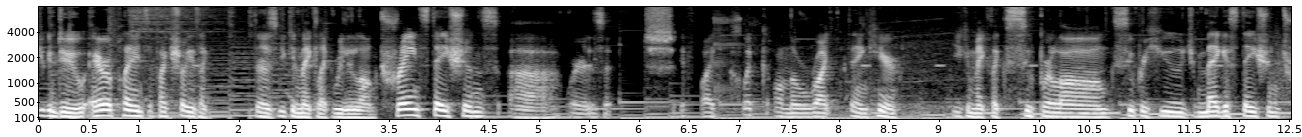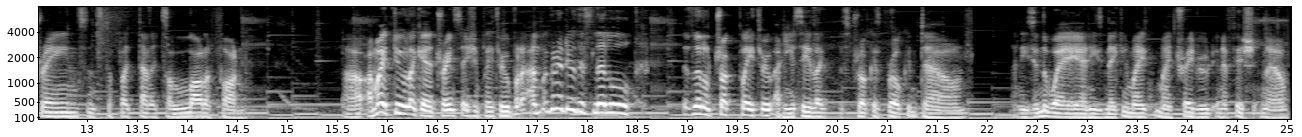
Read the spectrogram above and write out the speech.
you can do aeroplanes. If I show you like, there's you can make like really long train stations. Uh, where is it? If I click on the right thing here, you can make like super long, super huge mega station trains and stuff like that. It's a lot of fun. Uh, I might do like a train station playthrough, but I'm gonna do this little this little truck playthrough, and you can see like this truck is broken down, and he's in the way, and he's making my my trade route inefficient now.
